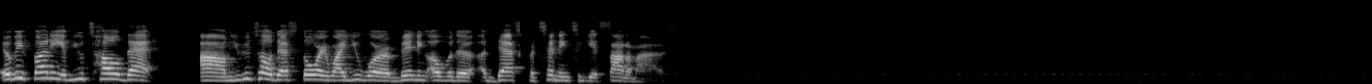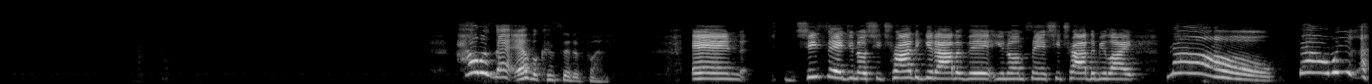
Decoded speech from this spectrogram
It would be funny if you told that. Um, if you told that story while you were bending over the desk pretending to get sodomized. How is that ever considered funny? And she said, you know, she tried to get out of it. You know what I'm saying? She tried to be like, no, no, you,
